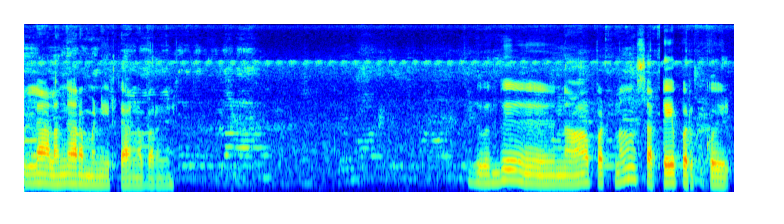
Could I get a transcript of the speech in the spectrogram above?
எல்லாம் அலங்காரம் பண்ணியிருக்காங்க பாருங்கள் இது வந்து நாகப்பட்டினம் சட்டையப்பர் கோயில்.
